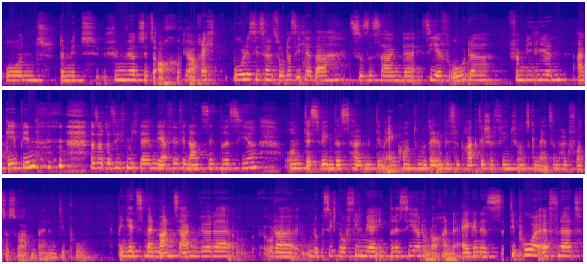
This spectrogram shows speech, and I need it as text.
Und damit fühlen wir uns jetzt auch ja, recht wohl. Es ist halt so, dass ich ja da sozusagen der CFO der Familien AG bin. Also, dass ich mich da mehr für Finanzen interessiere und deswegen das halt mit dem Einkontomodell ein bisschen praktischer finde, für uns gemeinsam halt vorzusorgen bei einem Depot. Wenn jetzt mein Mann sagen würde oder sich noch viel mehr interessiert und auch ein eigenes Depot eröffnet,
